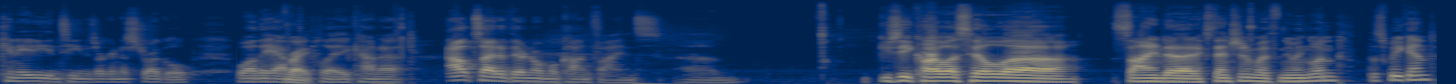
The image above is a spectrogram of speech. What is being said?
Canadian teams are going to struggle while they have Right. to play kind of outside of their normal confines. Um, You see, Carles Gil uh, signed an extension with New England this weekend.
